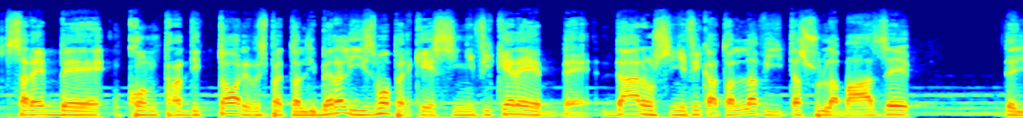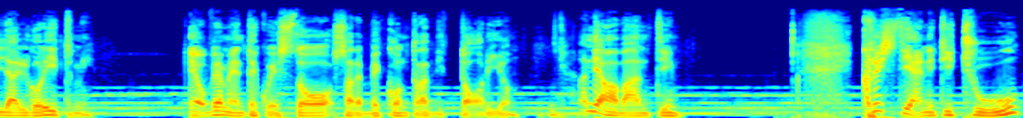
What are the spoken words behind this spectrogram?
sarebbe contraddittorio rispetto al liberalismo perché significherebbe dare un significato alla vita sulla base degli algoritmi. E ovviamente questo sarebbe contraddittorio. Andiamo avanti. Christianity too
